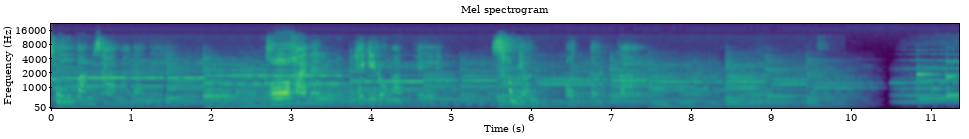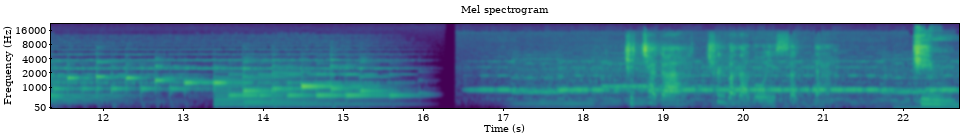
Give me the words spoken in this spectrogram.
송광사 마당에 거하는 백일홍 앞에 서면 어떨 까 기차가 출발하고 있었다. 김운용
